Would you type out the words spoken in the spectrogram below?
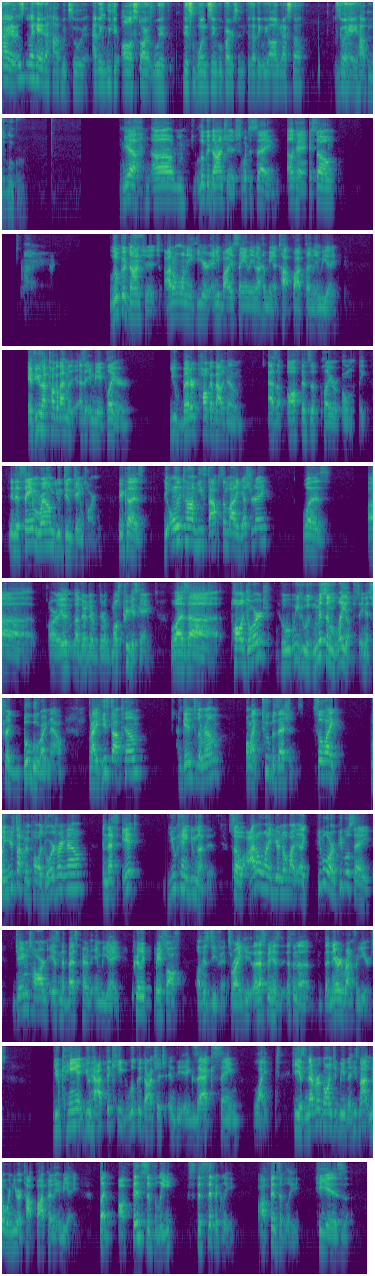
All right, let's go ahead and hop into it. I think we can all start with this one single person because I think we all got stuff. Let's go ahead and hop into Luka. Yeah, um, Luka Doncic. What to say? Okay, so Luka Doncic. I don't want to hear anybody say anything about him being a top five player in the NBA. If you have talk about him as an NBA player, you better talk about him as an offensive player only. In the same realm you do James Harden, because the only time he stopped somebody yesterday was uh or their, their, their most previous game was uh, Paul George, who we, who was missing layups in his straight boo boo right now. Right, he stopped him getting to the rim on like two possessions. So like when you're stopping Paul George right now, and that's it, you can't do nothing. So I don't want to hear nobody like people are people say James Harden isn't the best player in the NBA purely based off of his defense, right? He, that's been his that's been the the narrative around for years. You can't. You have to keep Luka Doncic in the exact same light. He is never going to be the. He's not nowhere near a top five player in the NBA. But offensively, specifically, offensively, he is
